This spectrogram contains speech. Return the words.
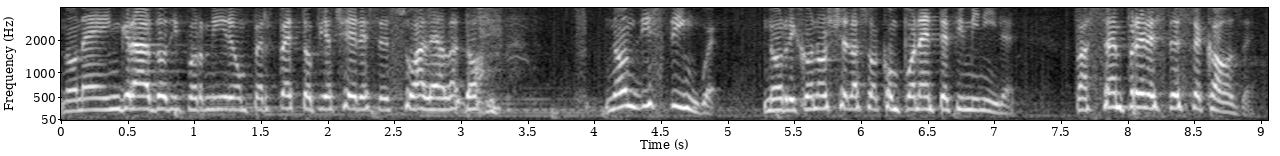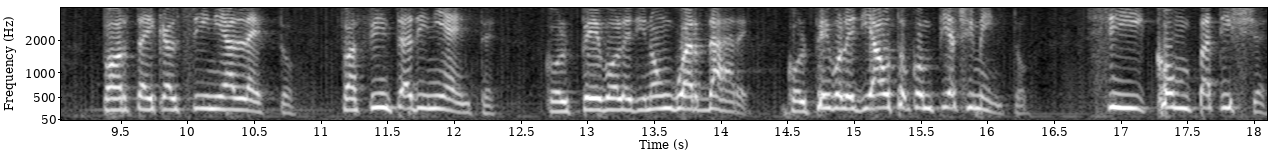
Non è in grado di fornire un perfetto piacere sessuale alla donna. Non distingue, non riconosce la sua componente femminile. Fa sempre le stesse cose. Porta i calzini a letto. Fa finta di niente. Colpevole di non guardare. Colpevole di autocompiacimento. Si compatisce,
